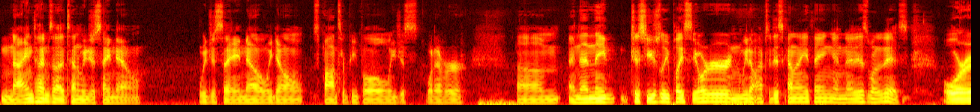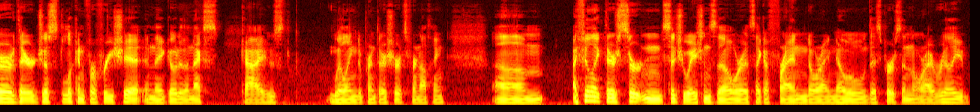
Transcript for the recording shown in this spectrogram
nine times out of ten, we just say no. We just say no. We don't sponsor people. We just whatever. Um, and then they just usually place the order, and we don't have to discount anything, and it is what it is. Or they're just looking for free shit, and they go to the next guy who's willing to print their shirts for nothing. Um, I feel like there's certain situations though where it's like a friend, or I know this person, or I really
